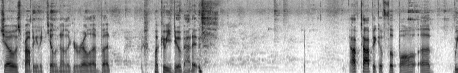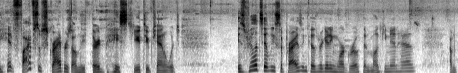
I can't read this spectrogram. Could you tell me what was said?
Joe's probably going to kill another gorilla, but what can we do about it? Off topic of football, uh, we hit five subscribers on the third base YouTube channel, which is relatively surprising because we're getting more growth than Monkeyman has. I'm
